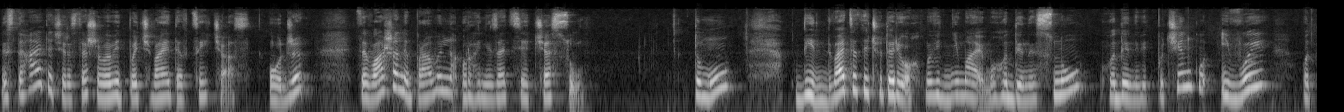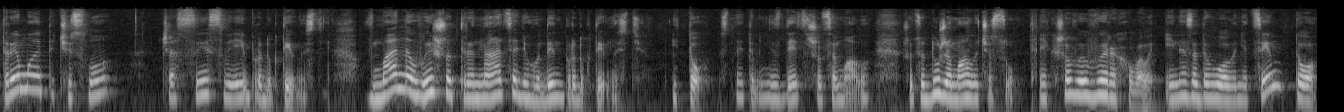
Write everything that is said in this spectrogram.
не встигаєте через те, що ви відпочиваєте в цей час. Отже, це ваша неправильна організація часу. Тому від 24 ми віднімаємо години сну, години відпочинку, і ви отримуєте число часи своєї продуктивності. В мене вийшло 13 годин продуктивності. І то, знаєте, мені здається, що це мало, що це дуже мало часу. Якщо ви вирахували і не задоволені цим, то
